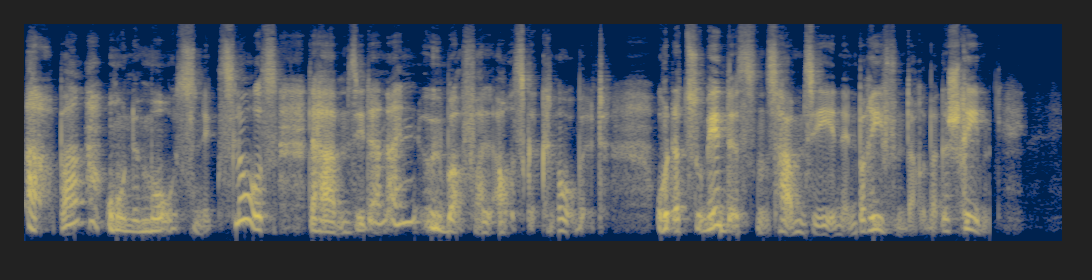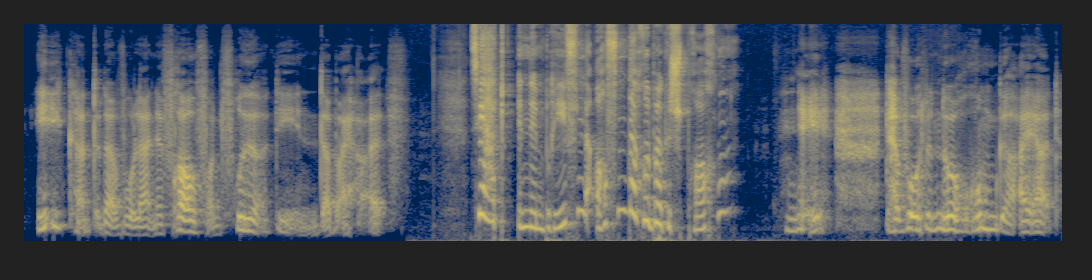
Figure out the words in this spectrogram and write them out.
Aber ohne Moos nix los, da haben sie dann einen Überfall ausgeknobelt. Oder zumindest haben sie in den Briefen darüber geschrieben. Ich kannte da wohl eine Frau von früher, die ihnen dabei half. Sie hat in den Briefen offen darüber gesprochen? Nee, da wurde nur rumgeeiert.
